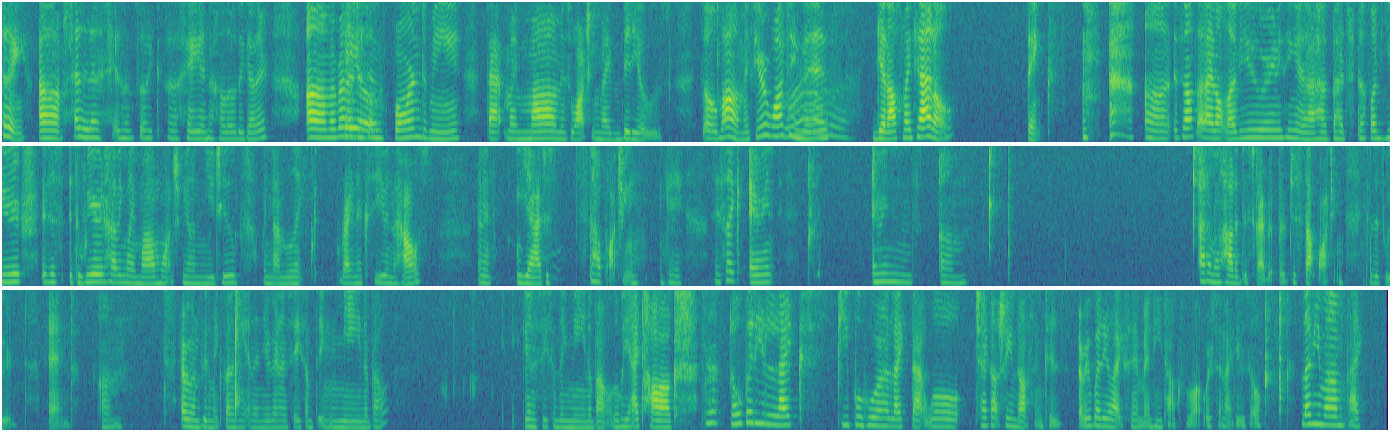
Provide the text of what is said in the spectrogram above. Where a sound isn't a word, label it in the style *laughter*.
Hey, um, hello, it's like a hey and a hello together. Um, my brother just informed me that my mom is watching my videos. So, mom, if you're watching this, get off my channel. Thanks. *laughs* uh, it's not that I don't love you or anything and I have bad stuff on here. It's just, it's weird having my mom watch me on YouTube when I'm like right next to you in the house. And it's, yeah, just stop watching, okay? It's like Aaron, Aaron's, um, I don't know how to describe it, but just stop watching because it's weird. And, um, everyone's gonna make fun of me, and then you're gonna say something mean about. You're gonna say something mean about the way I talk. Nobody likes people who are like that. Well, check out Shane Dawson because everybody likes him and he talks a lot worse than I do. So, love you, mom. Bye.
